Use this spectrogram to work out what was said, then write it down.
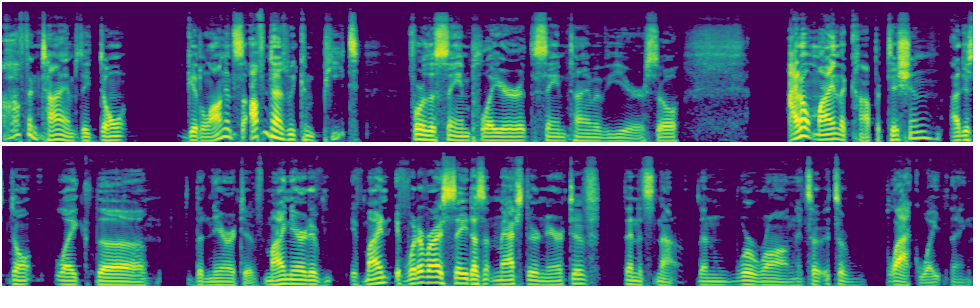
oftentimes they don't get along, and oftentimes we compete for the same player at the same time of year. So I don't mind the competition. I just don't like the the narrative. My narrative, if mine, if whatever I say doesn't match their narrative, then it's not. Then we're wrong. It's a it's a black white thing.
